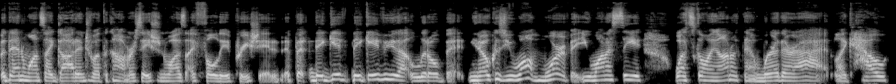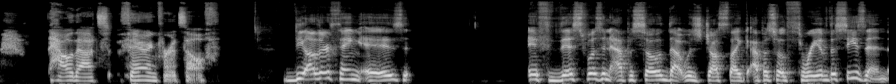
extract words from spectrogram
But then once I got into what the conversation was, I fully appreciated it. But they give, they gave you that little bit, you know, cause you want more of it. You want to see what's going on with them, where they're at, like how, how that's faring for itself. The other thing is, if this was an episode that was just like episode three of the season,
